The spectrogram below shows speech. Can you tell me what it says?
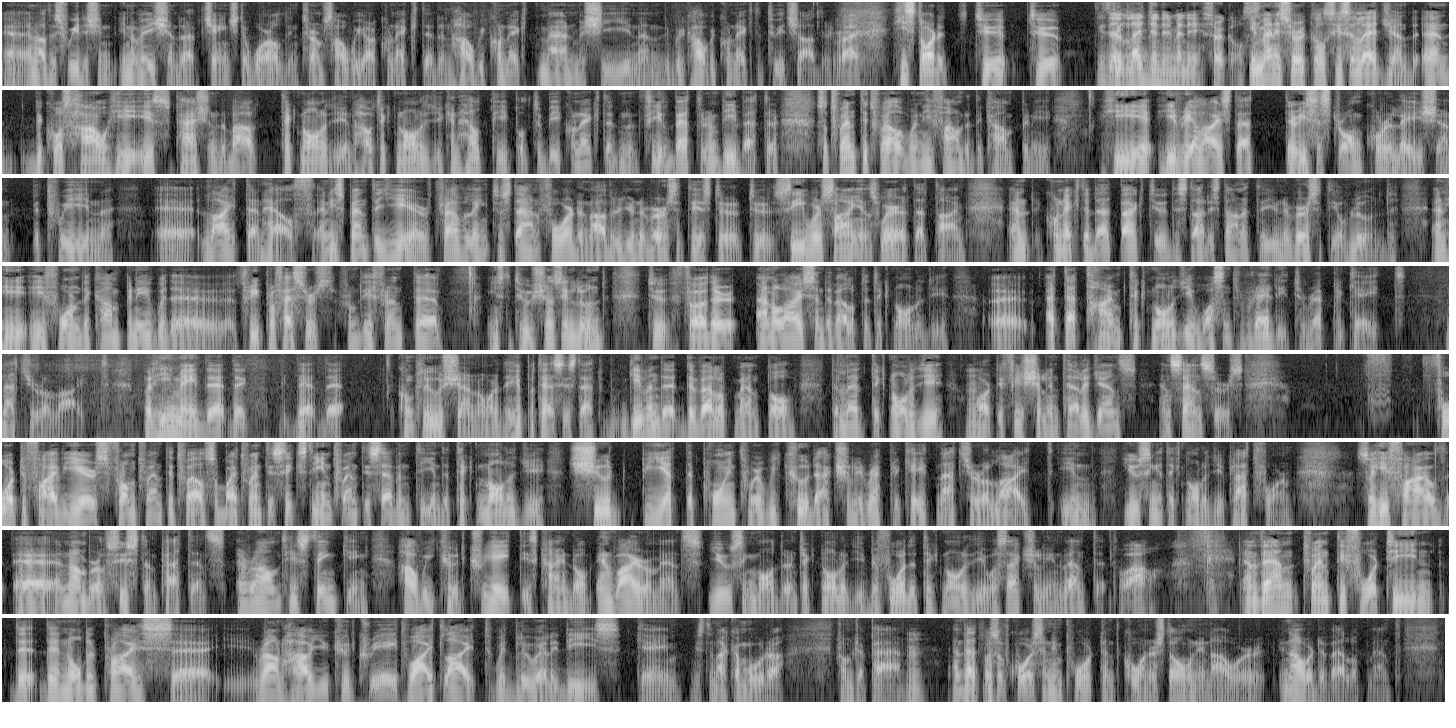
Uh, another Swedish in innovation that have changed the world in terms how we are connected and how we connect man machine and we, how we connect it to each other. Right. He started to to He's a legend in many circles. In many circles, he's a legend, and because how he is passionate about technology and how technology can help people to be connected and feel better and be better. So 2012, when he founded the company, he he realized that there is a strong correlation between uh, light and health. And he spent a year traveling to Stanford and other universities to, to see where science were at that time and connected that back to the studies done at the University of Lund. And he, he formed a company with uh, three professors from different uh, institutions in Lund to further analyze and develop the technology. Uh, at that time, technology wasn't ready to replicate natural light. But he made the, the, the, the conclusion or the hypothesis that given the development of the LED technology, mm. artificial intelligence, and sensors, four to five years from 2012. So by 2016, 2017, the technology should be at the point where we could actually replicate natural light in using a technology platform. So he filed uh, a number of system patents around his thinking how we could create these kind of environments using modern technology before the technology was actually invented. Wow. And then 2014, the, the Nobel Prize uh, around how you could create white light with blue LEDs came, Mr. Nakamura from Japan. Mm. And that was, of course, an important cornerstone in our, in our development.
